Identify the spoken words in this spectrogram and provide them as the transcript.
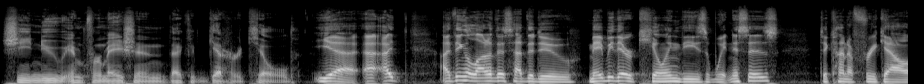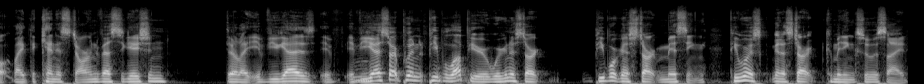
she knew information that could get her killed. Yeah, I, I think a lot of this had to do. Maybe they were killing these witnesses to kind of freak out, like the Kenneth Starr investigation. They're like, if you guys, if if you guys start putting people up here, we're gonna start. People are gonna start missing. People are gonna start committing suicide.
